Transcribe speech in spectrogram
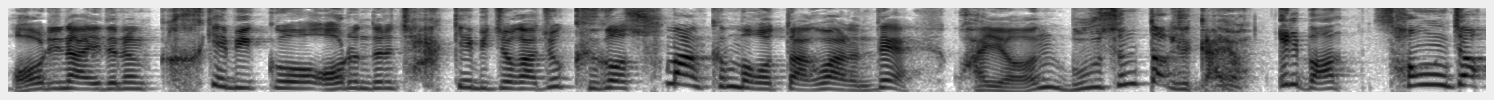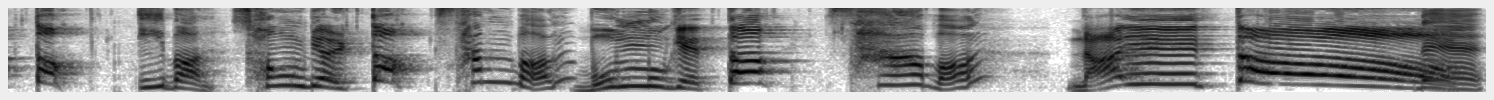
어린 아이들은 크게 빚고 어른들은 작게 빚어가지고 그거 수만큼 먹었다고 하는데 과연 무슨 떡일까요? 1번, 성적떡, 2번, 성별떡, 3번, 몸무게 떡, 4번. 나이 떡. 네.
